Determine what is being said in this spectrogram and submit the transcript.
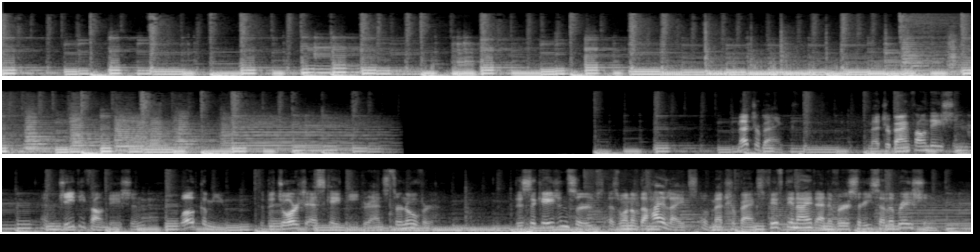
Metrobank, Metrobank Foundation, and GT Foundation welcome you to the George S.K. Ty Grants Turnover. This occasion serves as one of the highlights of Metrobank's 59th anniversary celebration.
